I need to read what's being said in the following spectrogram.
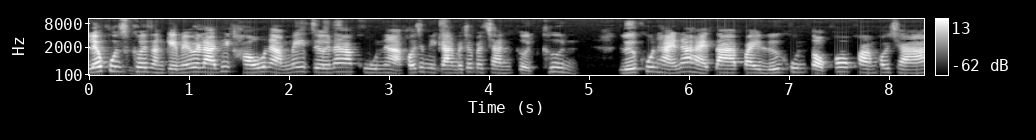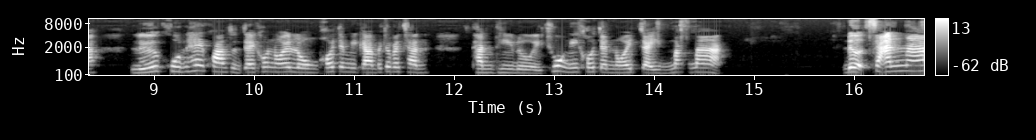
แล้วคุณเคยสังเกตไหมเวลาที่เขาน่ะ ไม่เจอหน้าคุณน่ะเขาจะมีการประชดประชันเกิดขึ้น หรือคุณหายหน้าหายตาไป หรือคุณตอบข้อความเขาช้า หรือคุณให้ความสนใจเขาน้อยลงเขาจะมีการประชดประชันทันทีเลย ช่วงนี้เขาจะน้อยใจมาก ๆ เดอะซันนะ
